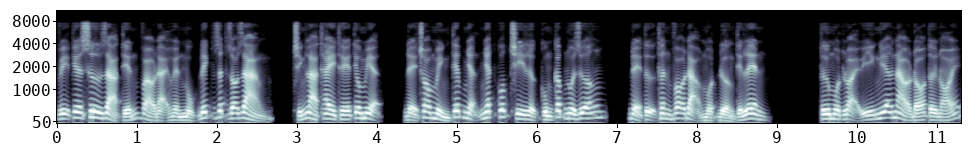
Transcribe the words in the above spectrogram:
Vị kia sư giả tiến vào đại huyền mục đích rất rõ ràng, chính là thay thế tiêu miện, để cho mình tiếp nhận nhất quốc chi lực cung cấp nuôi dưỡng, để tự thân võ đạo một đường tiến lên. Từ một loại ý nghĩa nào đó tới nói,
